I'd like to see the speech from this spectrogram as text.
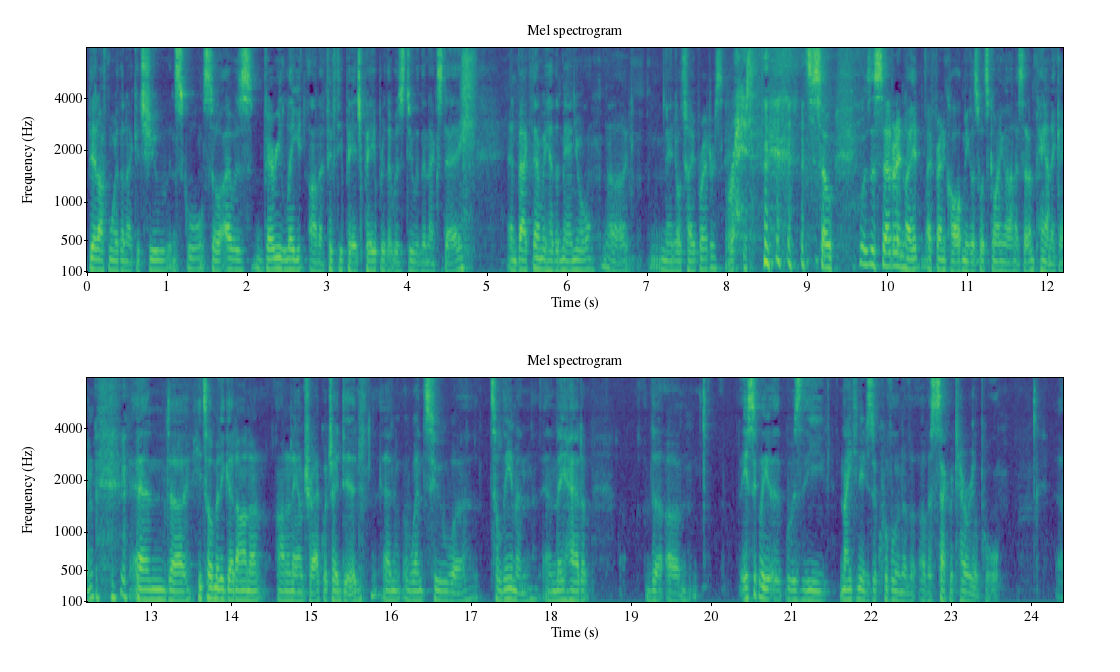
bit off more than I could chew in school, so I was very late on a fifty-page paper that was due the next day. And back then we had the manual uh, manual typewriters. right. So it was a Saturday night. My friend called me. Goes, "What's going on?" I said, "I'm panicking," and uh, he told me to get on a, on an Amtrak, which I did, and went to uh, to Lehman, and they had a, the um, basically it was the 1980s equivalent of a, of a secretarial pool. Uh,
